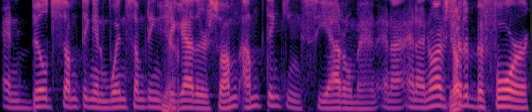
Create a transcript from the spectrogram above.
and build something and win something Yeah. together. So I'm I'm thinking Seattle, man. And I and I know I've said it before,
